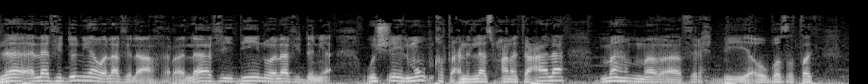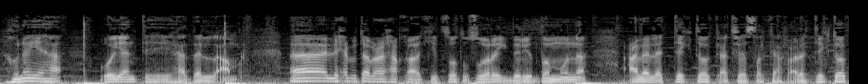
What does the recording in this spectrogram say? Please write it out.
لا لا في دنيا ولا في الآخرة لا في دين ولا في دنيا. والشيء المنقطع عن الله سبحانه وتعالى مهما فرحت به أو بسطك هنيها وينتهي هذا الأمر. آه اللي يحب يتابع الحلقة أكيد صوت وصورة يقدر ينضمونا على التيك توك @فيصل كاف على التيك توك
